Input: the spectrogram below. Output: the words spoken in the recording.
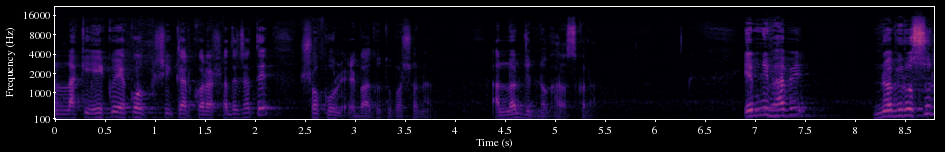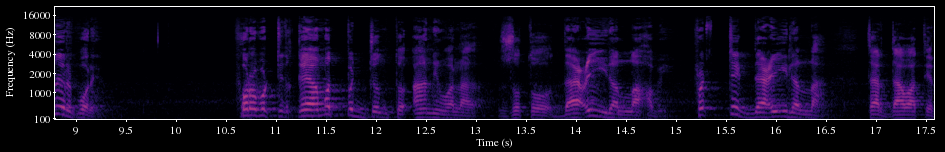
আল্লাহকে এক একক স্বীকার করার সাথে সাথে সকল এবাদত উপাসনা, আল্লাহর জন্য খাস করা। এমনিভাবে নবী রসুলের পরে পরবর্তী কেয়ামত পর্যন্ত আনেওয়ালা যত দাঈর আল্লাহ হবে, প্রত্যেক দাঈর আল্লাহ তার দাওয়াতের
